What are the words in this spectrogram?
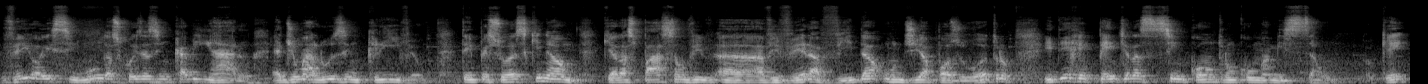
Veio a esse mundo, as coisas encaminharam, é de uma luz incrível. Tem pessoas que não, que elas passam a viver a vida um dia após o outro e de repente elas se encontram com uma missão. ok?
